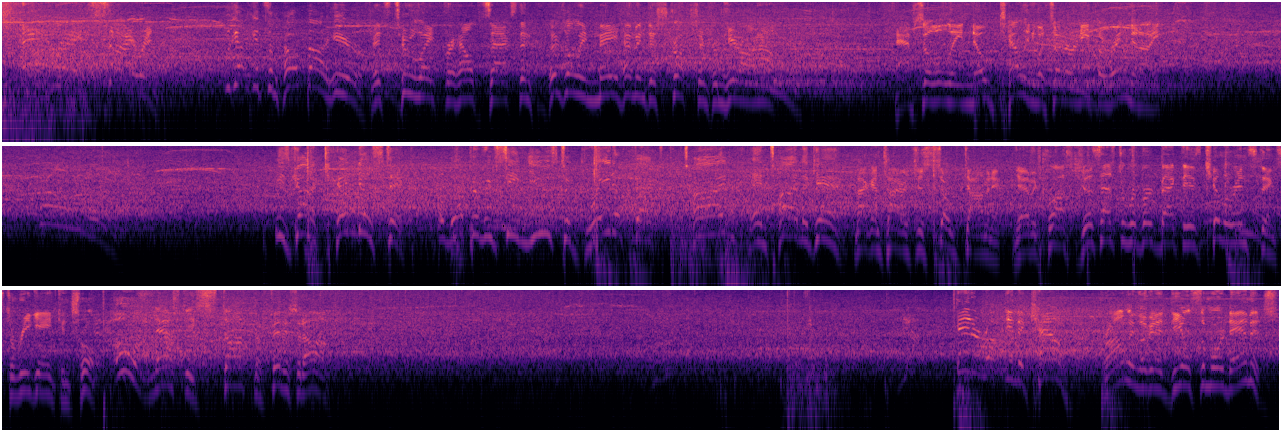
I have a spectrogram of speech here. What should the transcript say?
Great siren. We gotta get some help out here. It's too late for help, Saxton. There's only mayhem and destruction from here on out. Absolutely no telling what's underneath the ring tonight. He's got a kendo stick, a weapon we've seen used to great effect time and time again. McIntyre's just so dominant. Yeah, the Kross just has to revert back to his killer instincts to regain control. Oh, a nasty stop to finish it off. Interrupting the count. Probably looking to deal some more damage.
